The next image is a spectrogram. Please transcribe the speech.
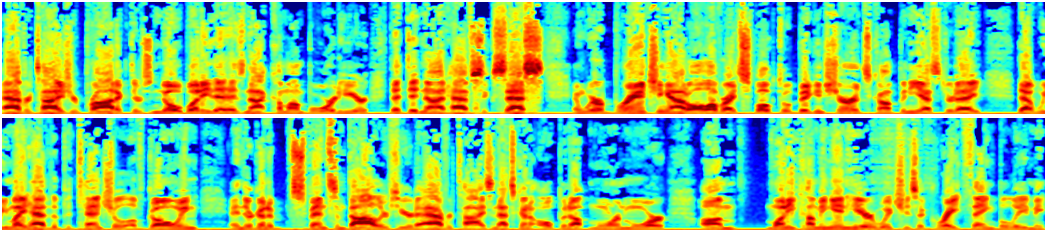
advertise your product. There's nobody that has not come on board here that did not have success, and we're branching out all over. I spoke to a big insurance company yesterday that we might have the potential of going, and they're going to spend some dollars here to advertise, and that's going to open up more and more. Um, money coming in here, which is a great thing, believe me.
